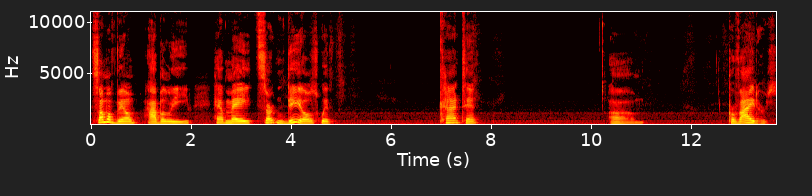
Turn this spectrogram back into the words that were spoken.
Some of them, I believe, have made certain deals with content um, providers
